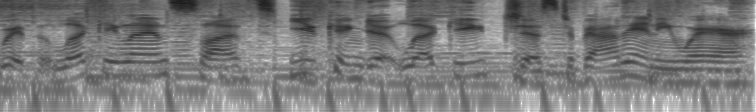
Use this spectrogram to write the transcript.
With the Lucky Land slots, you can get lucky just about anywhere.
